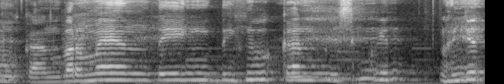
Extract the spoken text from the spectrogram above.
bukan permen, ting ting bukan biskuit. Lanjut.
